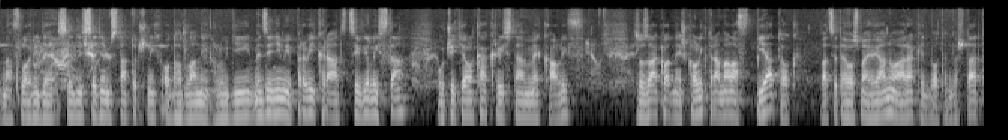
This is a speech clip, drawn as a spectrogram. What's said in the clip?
na Floride sedí sedem statočných odhodlaných ľudí. Medzi nimi prvýkrát civilista, učiteľka Krista McAuliffe zo základnej školy, ktorá mala v piatok 28. januára, keď bol tento štart,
